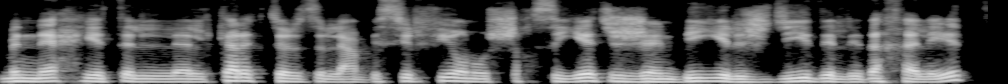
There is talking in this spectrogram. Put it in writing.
من ناحية ال characters اللي عم بيصير فيهم والشخصيات الجانبية الجديدة اللي دخلت.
